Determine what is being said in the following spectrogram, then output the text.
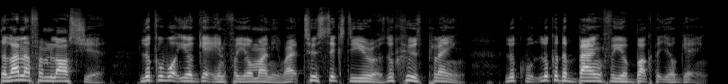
the lineup from last year. Look at what you're getting for your money, right? Two sixty euros. Look who's playing. Look look at the bang for your buck that you're getting.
